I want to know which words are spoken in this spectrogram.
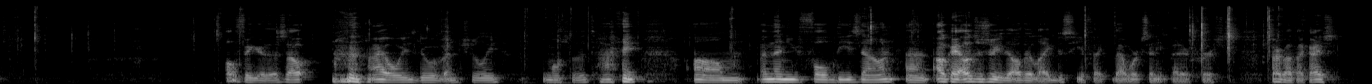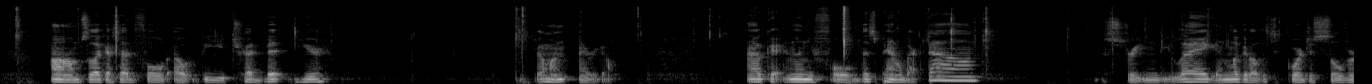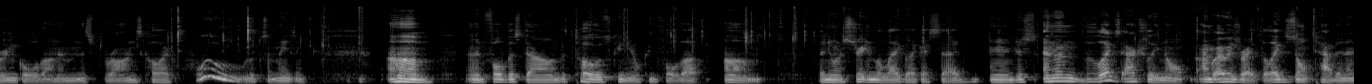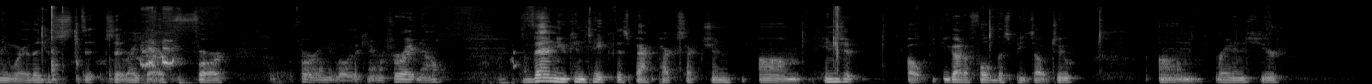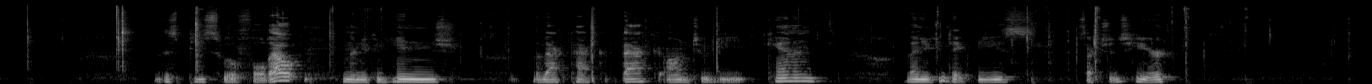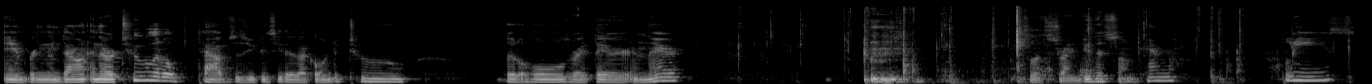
I'll figure this out. I always do eventually, most of the time. Um, and then you fold these down and, okay, I'll just show you the other leg to see if like, that works any better first. Sorry about that, guys. Um, so like I said, fold out the tread bit here. Come on, there we go. Okay, and then you fold this panel back down. straighten the leg, and look at all this gorgeous silver and gold on him and this bronze color. Woo, looks amazing. Um, and then fold this down. The toes can you know can fold up. Um, then you want to straighten the leg, like I said, and just and then the legs actually no, I, I was right. The legs don't tab in anywhere. They just sit, sit right there for for. Let me lower the camera for right now. Then you can take this backpack section, um, hinge it. Oh, you got to fold this piece out too, um, right in here. This piece will fold out, and then you can hinge the backpack back onto the cannon. Then you can take these sections here and bring them down. And there are two little tabs, as you can see there, that go into two little holes right there and there. Let's try and do this on camera, please.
